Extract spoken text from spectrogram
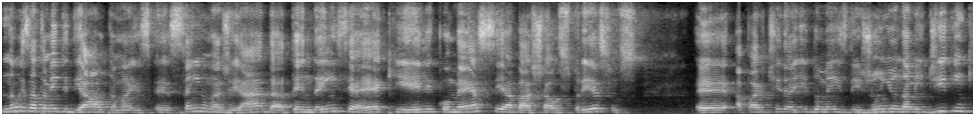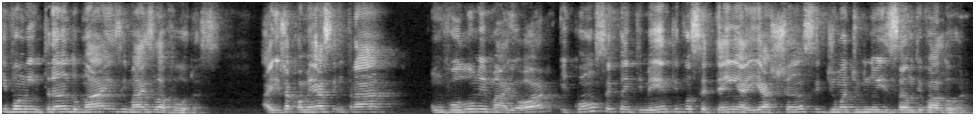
não exatamente de alta, mas é, sem uma geada, a tendência é que ele comece a baixar os preços é, a partir aí do mês de junho, na medida em que vão entrando mais e mais lavouras. Aí já começa a entrar um volume maior e, consequentemente, você tem aí a chance de uma diminuição de valor.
